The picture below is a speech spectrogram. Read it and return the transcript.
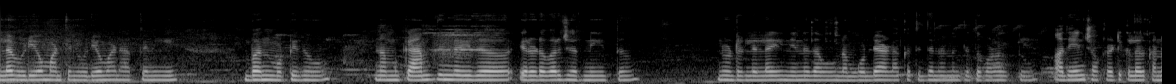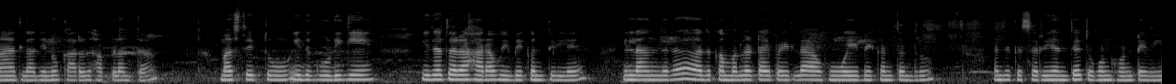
ಎಲ್ಲ ವಿಡಿಯೋ ಮಾಡ್ತೀನಿ ವಿಡಿಯೋ ಮಾಡಿ ಹಾಕ್ತೀನಿ. ಬಂದು ಮುಟ್ಟಿದ್ದು ನಮ್ಮ ಕ್ಯಾಂಪ್ದಿಂದ ಇದು ಎರಡು ಅವರ್ ಜರ್ನಿ ಇತ್ತು. ನೋಡ್ರಿ ಏನೇನದಾವು? ಏನೇನು ಅದಾವು ನಮ್ಮ ಗುಂಡೆ ಆಡಾಕತ್ತಿದ್ದೆ ಅಂತ ತೊಗೊಳತ್ತು ಅದೇನು ಚಾಕ್ಲೇಟಿ ಕಲರ್ ಕಣತ್ಲ ಅದೇನು ಖಾರದ ಹಪ್ಪಳ ಅಂತ. ಮಸ್ತ್ ಇತ್ತು. ಇದು ಗುಡಿಗೆ ಇದೇ ಥರ ಹಾರ ಹುಯ್ಬೇಕಂತಿಲ್ಲೇ. ಇಲ್ಲಾಂದ್ರೆ ಅದು ಕಮಲ ಟೈಪ್ ಆ ಹೂ ಒಯ್ಬೇಕಂತಂದ್ರು. ಅದಕ್ಕೆ ಸರಿ ಅಂತೆ ತೊಗೊಂಡು ಹೊಂಟೇವಿ.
